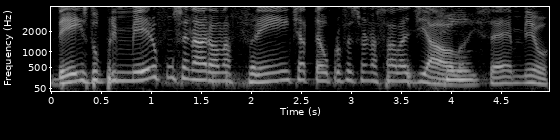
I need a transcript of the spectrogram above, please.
Desde o primeiro funcionário lá na frente até o professor na sala de aula. Sim. Isso é, meu,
